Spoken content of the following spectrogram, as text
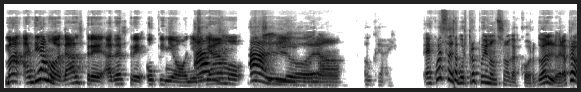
Ma andiamo ad altre, ad altre opinioni, vediamo. allora, ok. E questa purtroppo io non sono d'accordo. Allora, però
